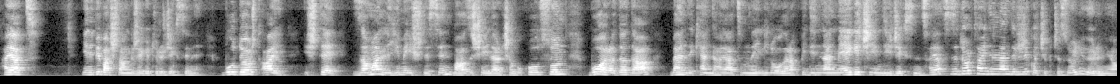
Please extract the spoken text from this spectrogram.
hayat yeni bir başlangıca götürecek seni. Bu 4 ay işte zaman lehime işlesin, bazı şeyler çabuk olsun. Bu arada da ben de kendi hayatımla ilgili olarak bir dinlenmeye geçeyim diyeceksiniz. Hayat sizi 4 ay dinlendirecek açıkçası öyle görünüyor.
